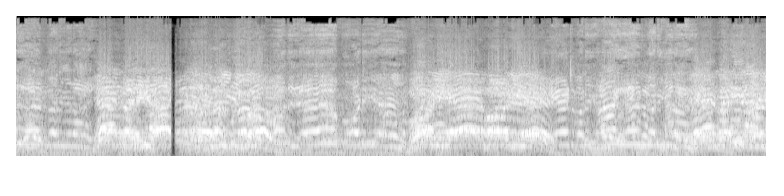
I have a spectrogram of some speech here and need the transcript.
ஏன் வருகிறாய் ஏன் வருகிறாய் ஏன் வருகிறாய்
